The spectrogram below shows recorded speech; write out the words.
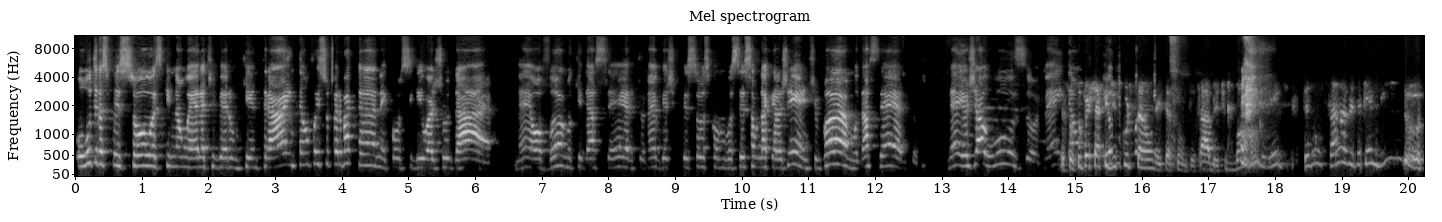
outras pessoas que não era tiveram que entrar, então foi super bacana e conseguiu ajudar, né? Ó, oh, vamos que dá certo, né? Vejo que pessoas como você são daquela gente, vamos, dá certo. Né, eu já uso, né? Então, eu sou então, super chefe eu... de excursão nesse assunto, sabe? Tipo, bom, gente, você não sabe, isso aqui é lindo.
